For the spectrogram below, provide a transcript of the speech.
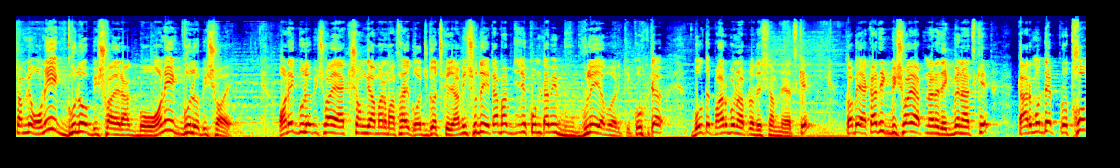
সামনে অনেকগুলো বিষয় রাখব, অনেকগুলো বিষয়। অনেকগুলো বিষয় একসঙ্গে আমার মাথায় গজগজ করে। আমি শুধু এটা ভাবছি যে কোনটা আমি ভুলে যাব আর কি, কোনটা বলতে পারব না আপনাদের সামনে আজকে। তবে একাধিক বিষয় আপনারা দেখবেন আজকে। তার মধ্যে প্রথম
